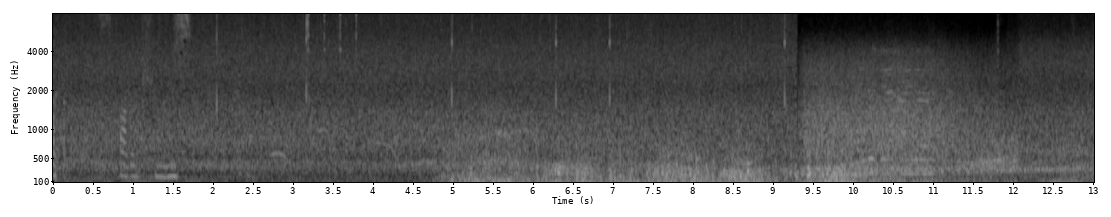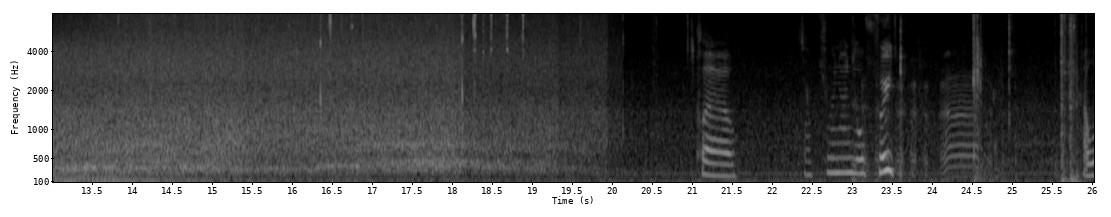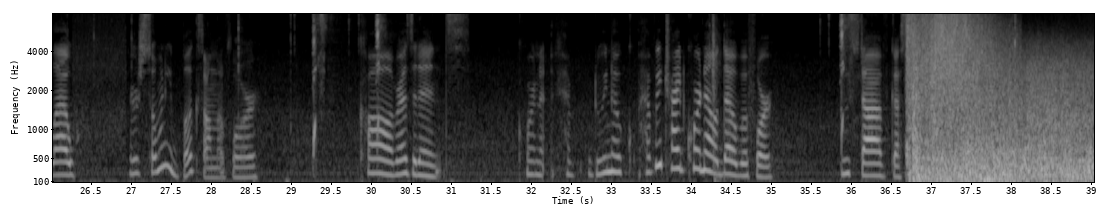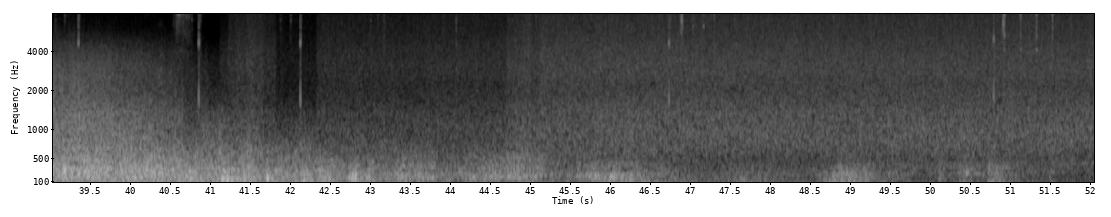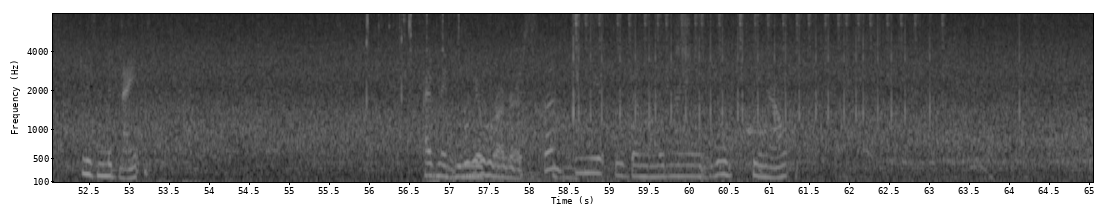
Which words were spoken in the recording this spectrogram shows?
Chloe. Stop chewing on your feet. Hello. There's so many books on the floor. Call residents. Have, do we know? Have we tried Cornell Doe before? Gustav Gustav. It is midnight. I've made no progress. But we- we've done the midnight. We'll clean out.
